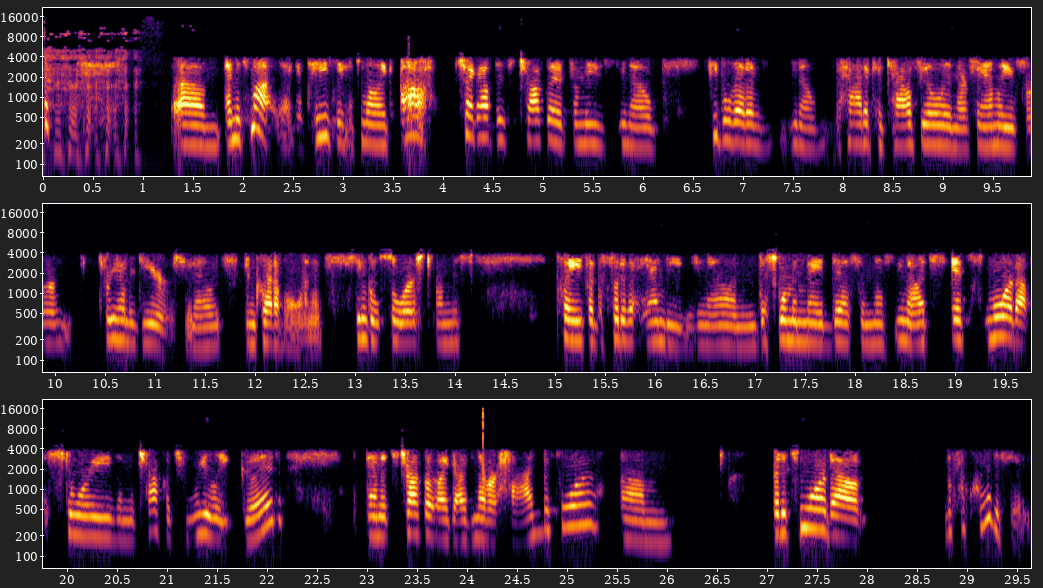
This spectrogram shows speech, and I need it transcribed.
um, and it's not like a tasting; it's more like, ah, check out this chocolate from these, you know, people that have, you know, had a cacao field in their family for 300 years. You know, it's incredible, and it's single sourced from this place at the foot of the Andes. You know, and this woman made this and this. You know, it's it's more about the stories, and the chocolate's really good, and it's chocolate like I've never had before. Um, but it's more about look how cool this is.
